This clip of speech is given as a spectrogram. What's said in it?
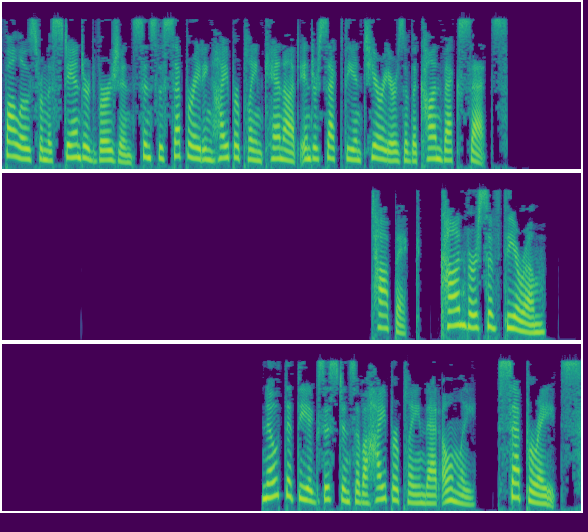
follows from the standard version since the separating hyperplane cannot intersect the interiors of the convex sets. Topic: Conversive theorem. Note that the existence of a hyperplane that only separates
